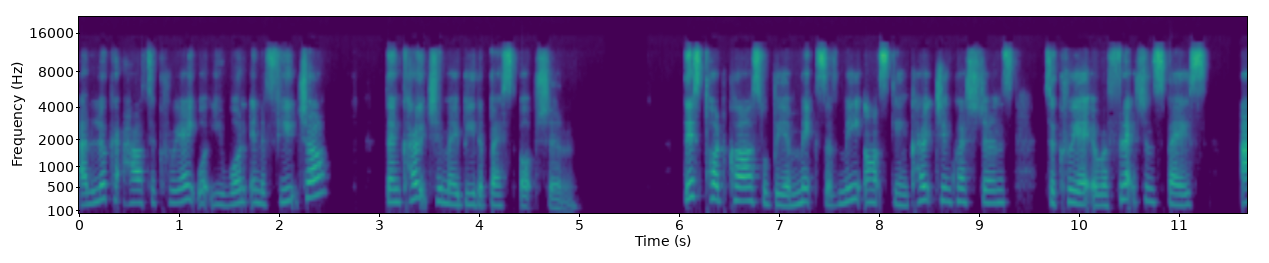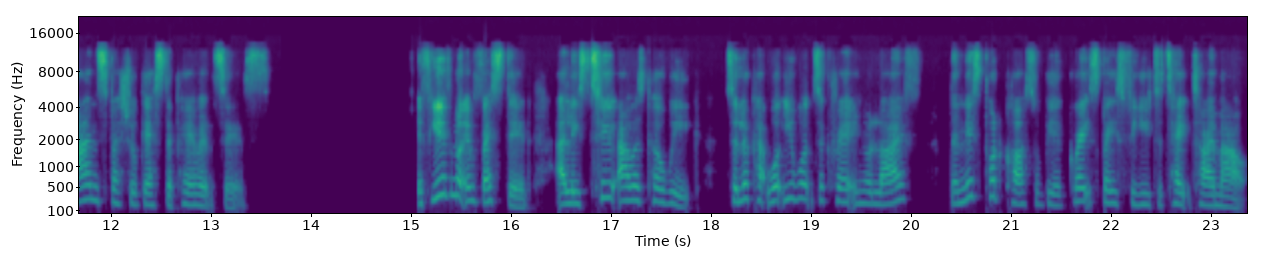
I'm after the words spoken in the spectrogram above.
and look at how to create what you want in the future, then coaching may be the best option. This podcast will be a mix of me asking coaching questions to create a reflection space and special guest appearances. If you've not invested at least two hours per week to look at what you want to create in your life, then this podcast will be a great space for you to take time out.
